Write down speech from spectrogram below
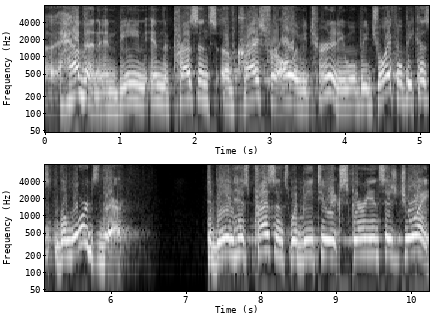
uh, heaven and being in the presence of Christ for all of eternity will be joyful because the Lord's there. To be in his presence would be to experience his joy.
